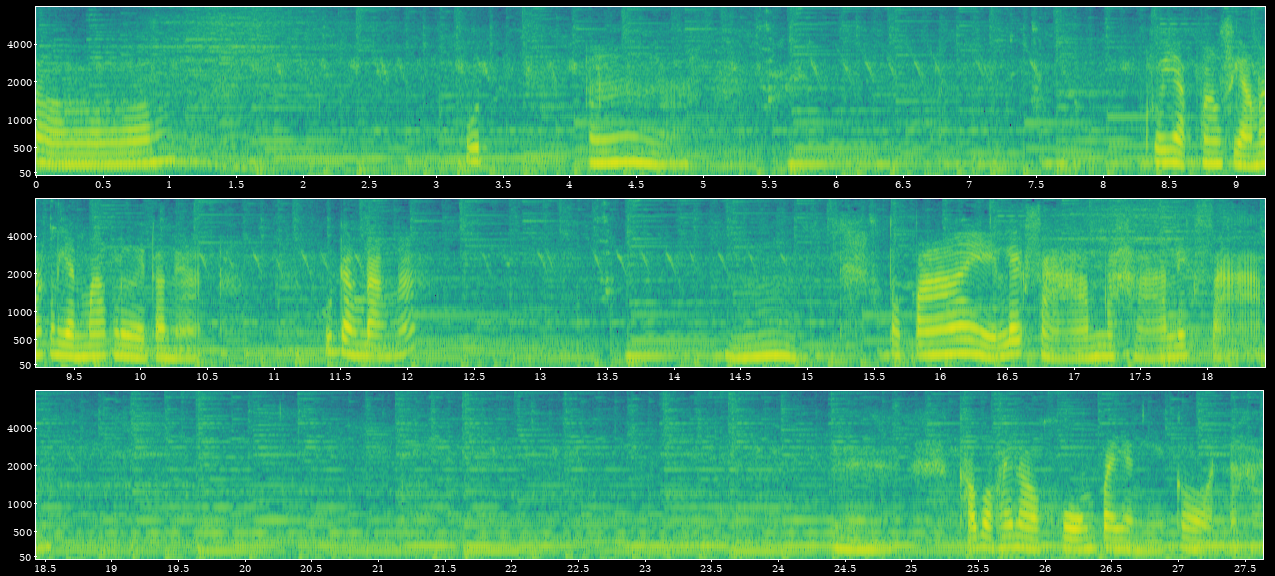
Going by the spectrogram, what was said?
สองพุทอ่าครูอยากฟังเสียงนักเรียนมากเลยตอนเนี้ยพูดดัง ๆ นะอืมต่อไปเลขสามนะคะ เลขสามเขาบอกให้เราโค้งไปอย่างนี้ก่อนนะคะ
